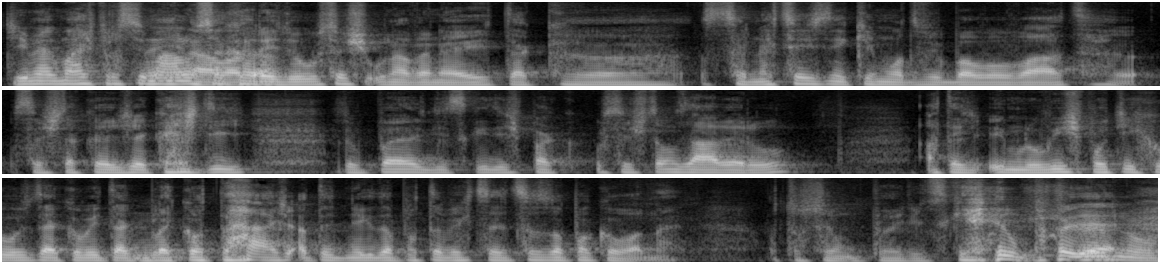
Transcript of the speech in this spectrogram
Tím, jak máš prostě Není málo nálada. sacharidů, seš unavený, tak eh, se nechceš s nikým moc vybavovat. Seš takový, že každý, úplně vždycky, když pak už seš v tom závěru a teď i mluvíš potichu, tak jakoby tak blekotáš a teď někdo po tebe chce něco zopakovat, ne? A to jsem úplně vždycky úplně, Jednou, no.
